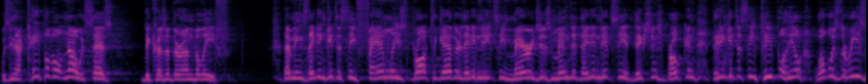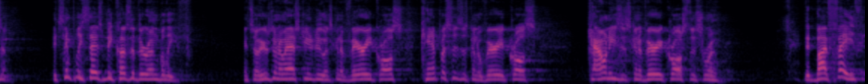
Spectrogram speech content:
Was He not capable? No, it says, because of their unbelief. That means they didn't get to see families brought together. They didn't get to see marriages mended. They didn't get to see addictions broken. They didn't get to see people healed. What was the reason? It simply says because of their unbelief. And so here's what I'm asking you to do. It's going to vary across campuses, it's going to vary across counties, it's going to vary across this room. That by faith,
